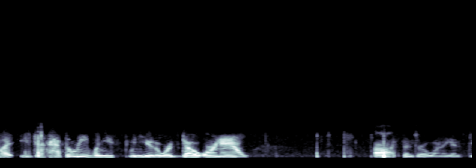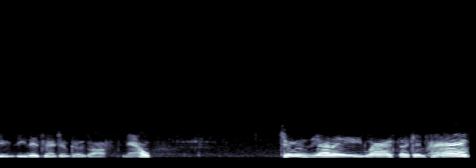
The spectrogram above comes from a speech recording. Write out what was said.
But you just have to leave when you when you hear the words go or now. Ah, Spencer 01 against Toonsy. This matchup goes off now. Toonsy on a last second pass.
